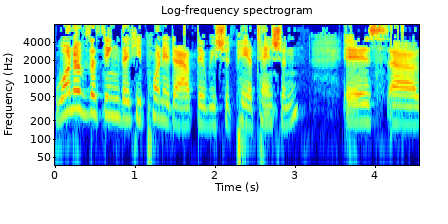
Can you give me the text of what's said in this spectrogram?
One of the things that he pointed out that we should pay attention is uh,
